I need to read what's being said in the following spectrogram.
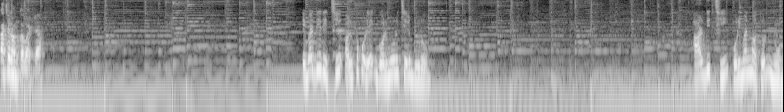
কাঁচা লঙ্কা বাটা। এবার দিয়ে দিচ্ছি অল্প করে গোলমরিচের গুঁড়ো। আর দিচ্ছি পরিমাণ মতো নুন।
